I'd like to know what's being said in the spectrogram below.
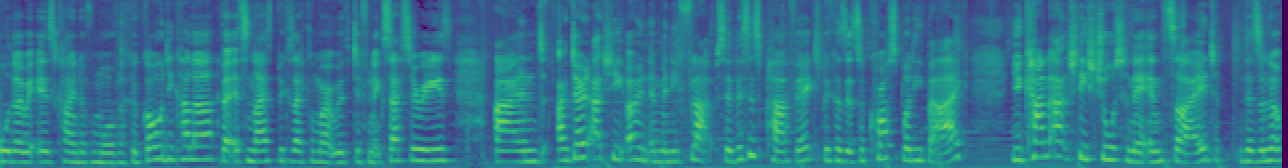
although it is kind of more of like a goldy colour but it's nice because I can wear it with different accessories. And I don't actually own a mini flap so this is perfect because it's a crossbody bag. You can actually shorten it inside. There's a little,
